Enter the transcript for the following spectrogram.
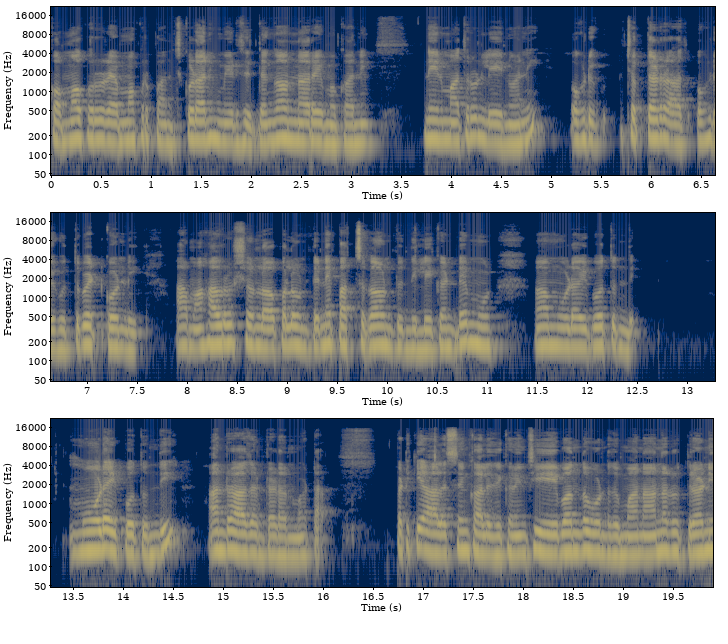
కొమ్మ ఒకరు రెమ్మ ఒకరు పంచుకోవడానికి మీరు సిద్ధంగా ఉన్నారేమో కానీ నేను మాత్రం లేను అని ఒకటి చెప్తాడు రాజు ఒకటి గుర్తుపెట్టుకోండి. ఆ మహావృక్షం లోపల ఉంటేనే పచ్చగా ఉంటుంది లేకంటే మూ మూడైపోతుంది. మూడైపోతుంది అని రాజు అంటాడు అనమాట ఇప్పటికీ ఆలస్యం కాలేదు ఇక నుంచి ఏ బంధం ఉండదు. మా నాన్న రుద్రాణి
